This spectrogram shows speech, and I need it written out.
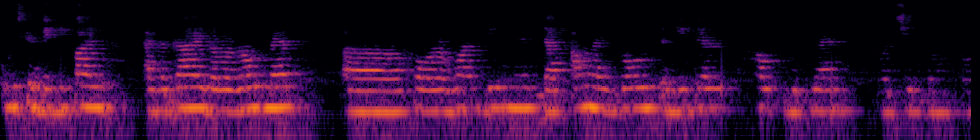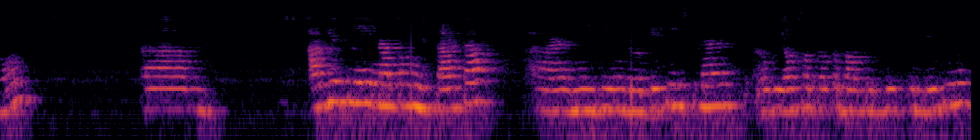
which can be defined as a guide or a roadmap uh, for one business that outline goals and details how you plan to achieve those goals. Um, obviously, not only startups are needing business plans, uh, we also talk about existing business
